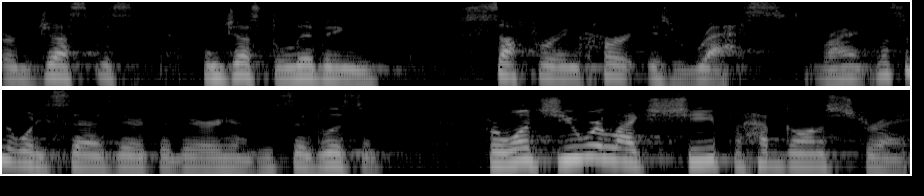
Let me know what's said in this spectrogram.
or justice and just living, suffering, hurt is rest, right? Listen to what he says there at the very end. He says, Listen, for once you were like sheep have gone astray,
